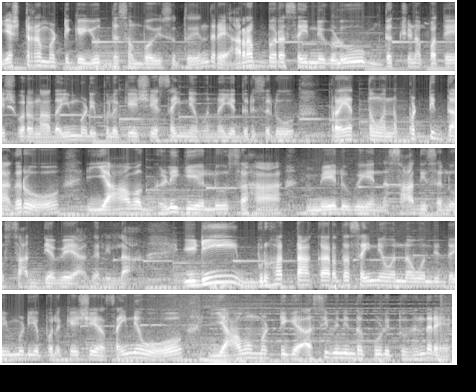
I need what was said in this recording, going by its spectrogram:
ಎಷ್ಟರ ಮಟ್ಟಿಗೆ ಯುದ್ಧ ಸಂಭವಿಸುತ್ತದೆ ಎಂದರೆ ಅರಬ್ಬರ ಸೈನ್ಯಗಳು ದಕ್ಷಿಣ ಪತೇಶ್ವರನಾದ ಇಮ್ಮಡಿ ಪುಲಕೇಶಿಯ ಸೈನ್ಯವನ್ನು ಎದುರಿಸಲು ಪ್ರಯತ್ನವನ್ನು ಪಟ್ಟಿದ್ದಾದರೂ ಯಾವ ಗಳಿಗೆಯಲ್ಲೂ ಸಹ ಮೇಲುಗೆಯನ್ನು ಸಾಧಿಸಲು ಸಾಧ್ಯವೇ ಆಗಲಿಲ್ಲ. ಇಡೀ ಬೃಹತ್ತಾಕಾರದ ಸೈನ್ಯವನ್ನು ಹೊಂದಿದ್ದ ಇಮ್ಮಡಿಯ ಪುಲಕೇಶಿಯ ಸೈನ್ಯವು ಯಾವ ಮಟ್ಟಿಗೆ ಹಸಿವಿನಿಂದ ಕೂಡಿತ್ತು ಎಂದರೆ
